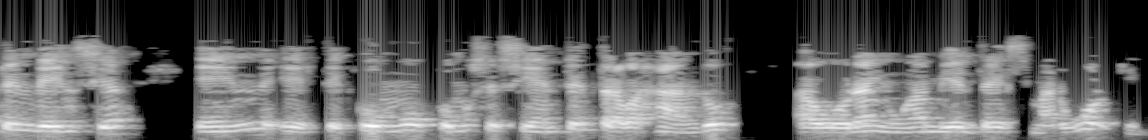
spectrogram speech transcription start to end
tendencia en este, cómo, cómo se sienten trabajando ahora en un ambiente de smart working.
